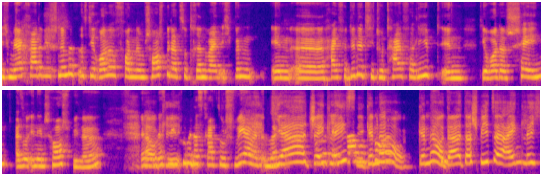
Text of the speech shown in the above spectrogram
Ich merke gerade, wie schlimm es ist, die Rolle von einem Schauspieler zu trennen, weil ich bin in äh, High Fidelity total verliebt in die Rolle Shane, also in den Schauspieler. Äh, ah, okay. Deswegen tut mir das gerade so schwer. ja, Jake Lacey, genau, genau. Da, da spielt er eigentlich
